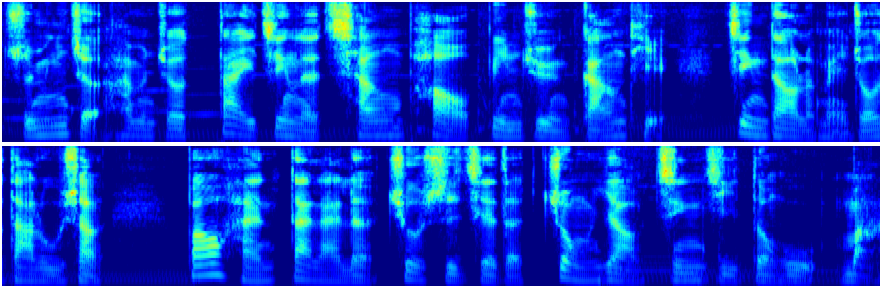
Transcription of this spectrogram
殖民者，他们就带进了枪炮、病菌、钢铁，进到了美洲大陆上，包含带来了旧世界的重要经济动物马。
